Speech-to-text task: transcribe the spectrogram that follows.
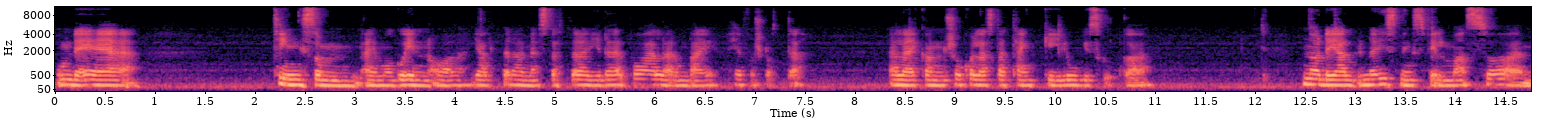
Om det er ting som jeg må gå inn og hjelpe dem med, støtte dem videre på, eller om de har forstått det. Eller jeg kan se hvordan de tenker i logiske oppgaver. Når det gjelder undervisningsfilmer, så um,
